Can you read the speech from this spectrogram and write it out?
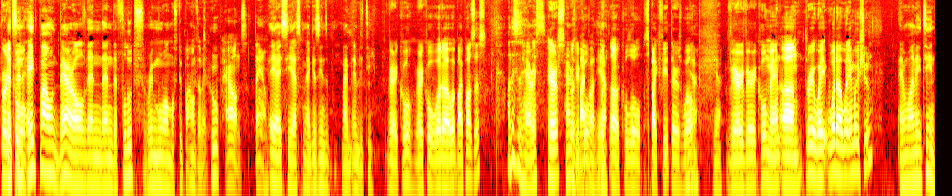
pretty It's cool. an eight-pound barrel. Then, then the flutes remove almost two pounds of it. Two pounds. Damn. AICS magazines by MDT. Very cool. Very cool. What uh, what bipod is this? Oh, this is Harris. Harris. Harris okay, bipod, cool. yeah. With uh, cool little spike feet there as well. Yeah, yeah. Very very cool, man. Um, 308. What uh, what ammo you shooting? M118.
